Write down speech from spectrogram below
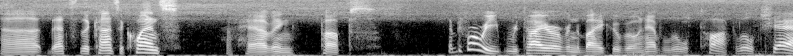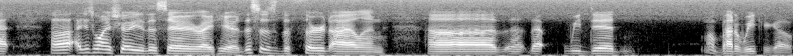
uh, that's the consequence of having pups. And before we retire over into Bahay Kubo and have a little talk a little chat uh, I just want to show you this area right here. This is the third island uh, that we did well, about a week ago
